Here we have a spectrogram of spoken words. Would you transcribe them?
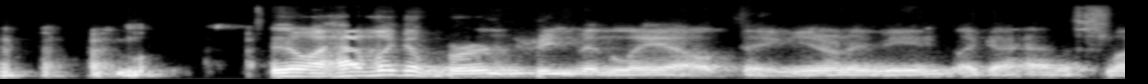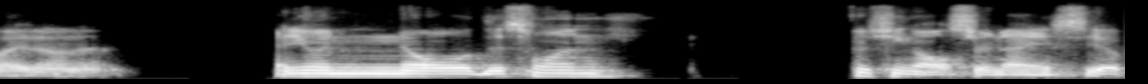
You know, I have like a burn treatment layout thing, you know what I mean? Like I have a slide on it. Anyone know this one? Cushing ulcer, nice, yep.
